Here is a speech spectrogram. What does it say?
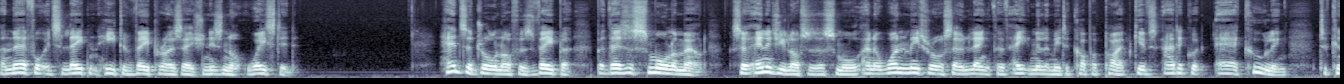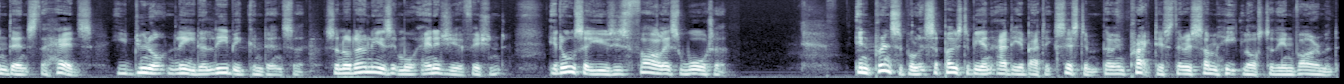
and therefore its latent heat of vaporization is not wasted. Heads are drawn off as vapour, but there's a small amount, so energy losses are small, and a 1 metre or so length of 8mm copper pipe gives adequate air cooling to condense the heads. You do not need a Liebig condenser, so not only is it more energy efficient, it also uses far less water. In principle, it's supposed to be an adiabatic system, though in practice there is some heat loss to the environment,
